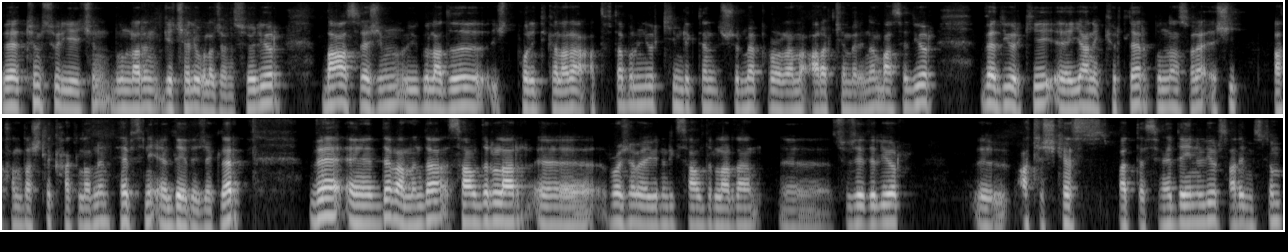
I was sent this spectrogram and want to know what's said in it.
ve tüm Suriye için bunların geçerli olacağını söylüyor. Bazı rejimin uyguladığı işte politikalara atıfta bulunuyor. Kimlikten düşürme programı Arap kemerinden bahsediyor ve diyor ki e, yani Kürtler bundan sonra eşit vatandaşlık haklarının hepsini elde edecekler ve e, devamında saldırılar, e, Rojava'ya yönelik saldırılardan e, söz ediliyor. E, ateşkes maddesine değiniliyor. Salih Müslüm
